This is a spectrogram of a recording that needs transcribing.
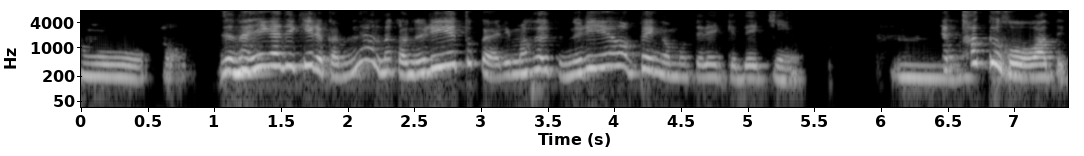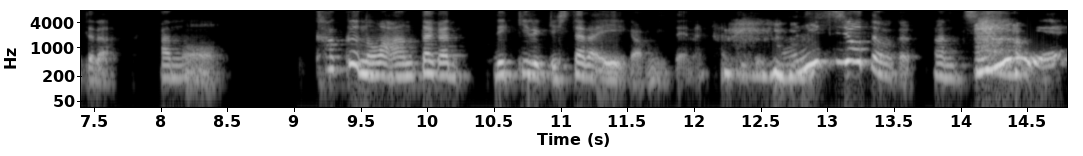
おじゃあ何ができるかね。なんか塗り絵とかやりますって塗り絵はペンが持ってれんけできん。う書く方はって言ったらあの書くのはあんたができる気したらいいがみたいな感じで。何しようって思ったらあのちぎる絵？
